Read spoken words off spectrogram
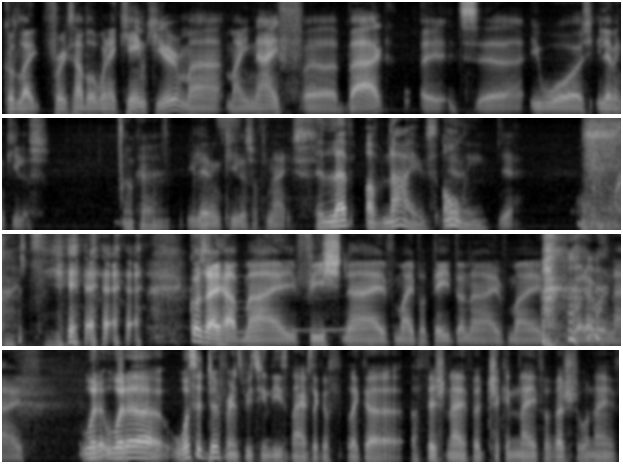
Because like for example, when I came here, my my knife uh, bag, uh, it's uh, it was 11 kilos, okay. 11 It's- kilos of knives. Eleven of knives Yeah. only. Yeah. what? Yeah, because I have my fish knife, my potato knife, my whatever knife. What what uh what's the difference between these knives? Like a like a, a fish knife, a chicken knife, a vegetable knife.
